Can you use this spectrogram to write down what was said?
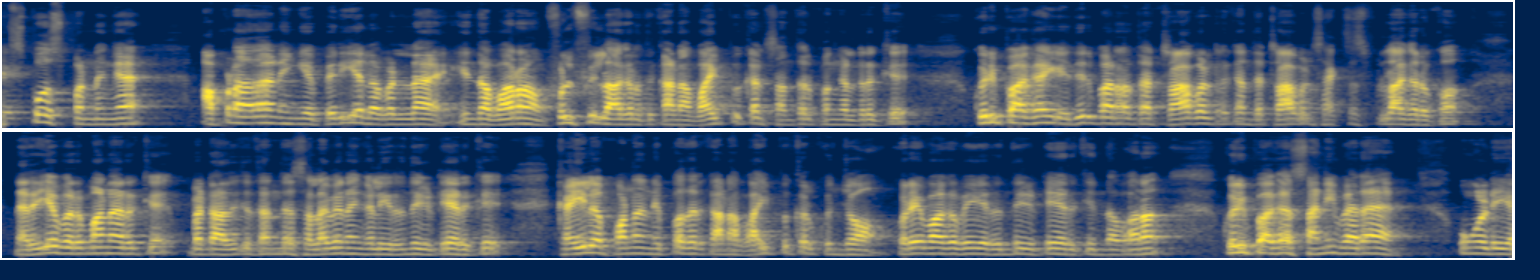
எக்ஸ்போஸ் பண்ணுங்கள் அப்படின்னா தான் நீங்கள் பெரிய லெவலில் இந்த வாரம் ஃபுல்ஃபில் ஆகிறதுக்கான வாய்ப்புகள் சந்தர்ப்பங்கள் இருக்குது குறிப்பாக எதிர்பாராத ட்ராவல் இருக்குது அந்த ட்ராவல் சக்ஸஸ்ஃபுல்லாக இருக்கும். நிறைய வருமானம் இருக்குது பட் அதுக்கு தகுந்த செலவினங்கள் இருந்துக்கிட்டே இருக்குது கையில் பணம் நிற்பதற்கான வாய்ப்புகள் கொஞ்சம் குறைவாகவே இருந்துக்கிட்டே இருக்குது இந்த வாரம். குறிப்பாக சனி வேற உங்களுடைய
